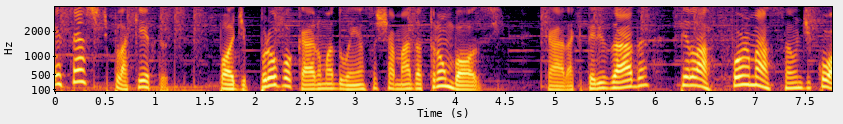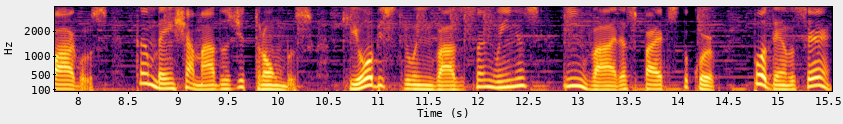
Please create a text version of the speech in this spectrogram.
Excesso de plaquetas pode provocar uma doença chamada trombose, caracterizada pela formação de coágulos, também chamados de trombos, que obstruem vasos sanguíneos em várias partes do corpo, podendo ser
